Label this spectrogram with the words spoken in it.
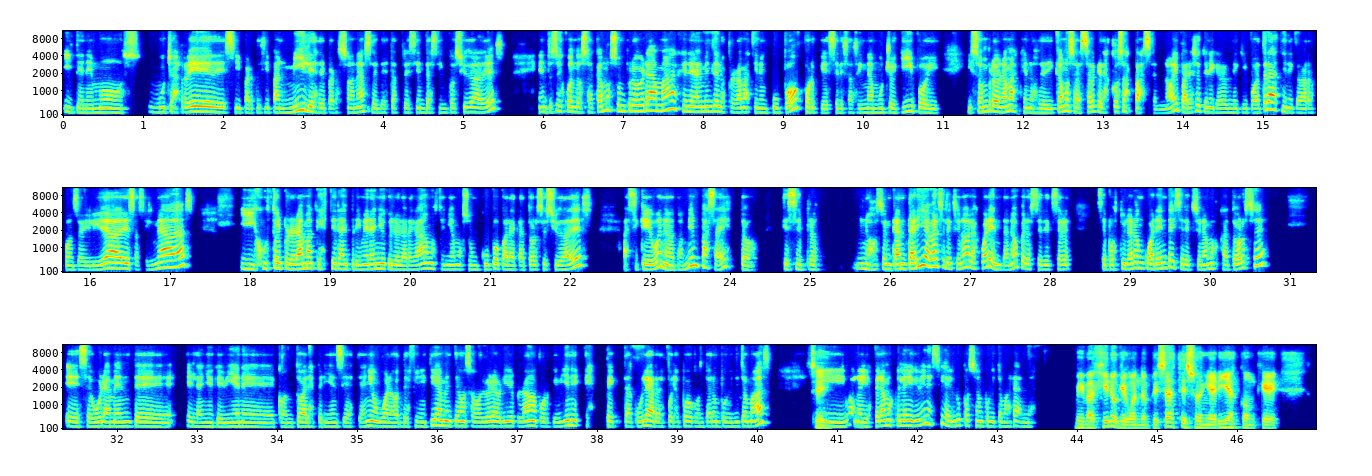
y tenemos muchas redes y participan miles de personas de estas 305 ciudades. Entonces, cuando sacamos un programa, generalmente los programas tienen cupo porque se les asigna mucho equipo y, y, son programas que nos dedicamos a hacer que las cosas pasen, ¿no? Y para eso tiene que haber un equipo atrás, tiene que haber responsabilidades asignadas y justo el programa, que este era el primer año que lo largábamos, teníamos un cupo para 14 ciudades. Así que bueno, también pasa esto, que se, nos encantaría haber seleccionado las 40, ¿no? Pero se, se postularon 40 y seleccionamos 14. Eh, seguramente el año que viene, con toda la experiencia de este año, bueno, definitivamente vamos a volver a abrir el programa porque viene espectacular. Después les puedo contar un poquitito más. Y bueno, y esperamos que el año que viene sí, el grupo sea un poquito más grande. Me imagino que cuando empezaste soñarías con que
